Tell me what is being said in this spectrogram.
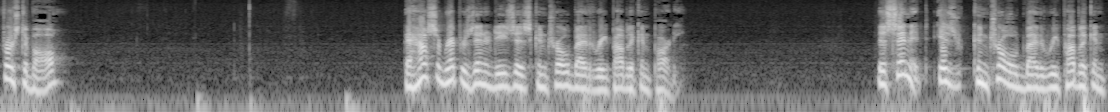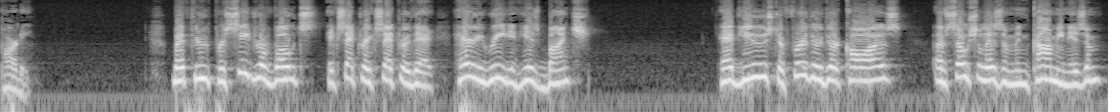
first of all, the House of Representatives is controlled by the Republican Party. The Senate is controlled by the Republican Party. But through procedural votes, etc., etc., that Harry Reid and his bunch have used to further their cause of socialism and communism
